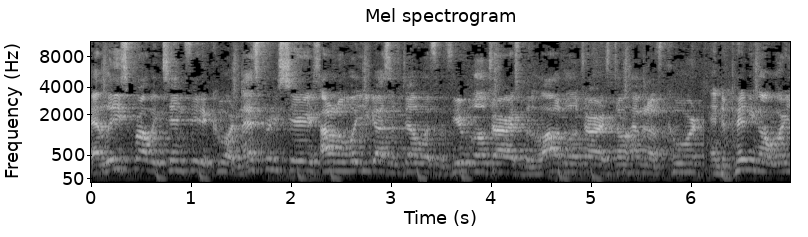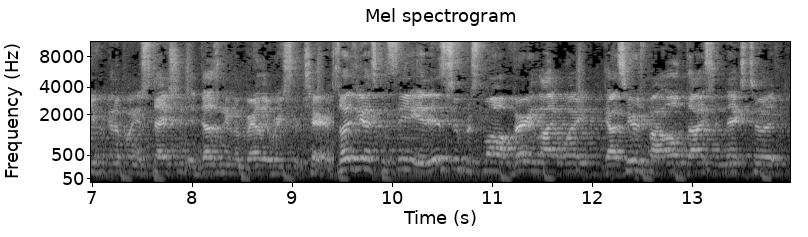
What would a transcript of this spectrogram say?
at least probably 10 feet of cord. And that's pretty serious. I don't know what you guys have dealt with with your blow dryers, but a lot of blow dryers don't have enough cord. And depending on where you hook it up on your station, it doesn't even barely reach the chair. So as you guys can see, it is super small, very lightweight. Guys, here's my old Dyson next to it.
